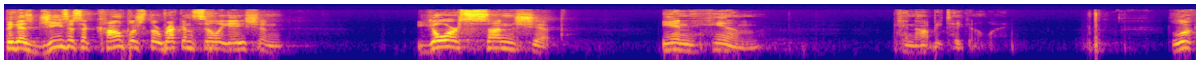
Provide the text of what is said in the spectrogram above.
because Jesus accomplished the reconciliation, your sonship in Him cannot be taken away. Look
